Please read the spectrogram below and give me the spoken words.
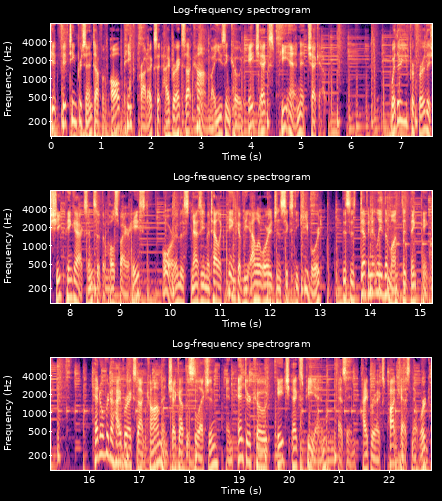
Get 15% off of all pink products at HyperX.com by using code HXPN at checkout. Whether you prefer the chic pink accents of the Pulsefire Haste or the snazzy metallic pink of the Alloy Origin 60 keyboard, this is definitely the month to think pink. Head over to HyperX.com and check out the selection and enter code HXPN, as in HyperX Podcast Network,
